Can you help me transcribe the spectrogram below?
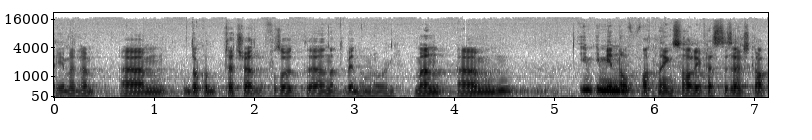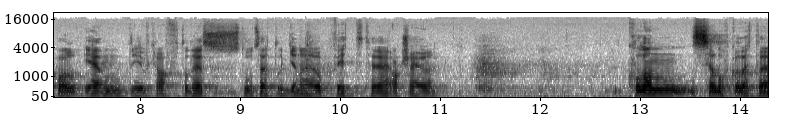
Jeg er medlem. Um, dere toucha for så vidt uh, nettopp innom det òg. Men um, i, i min oppfatning så har de fleste selskaper én drivkraft, og det er stort sett å generere profitt til aksjeeiere. Hvordan ser dere dette,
